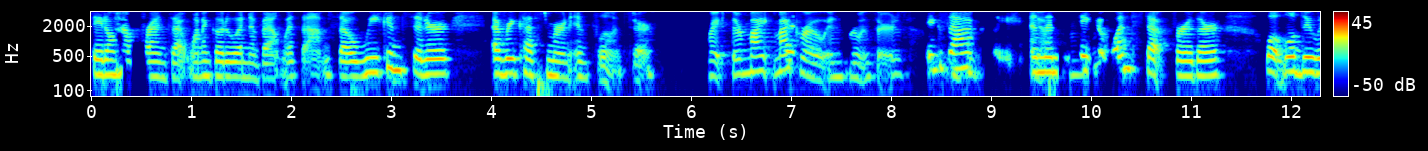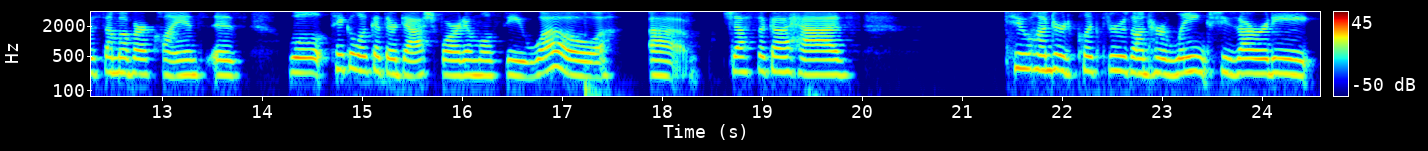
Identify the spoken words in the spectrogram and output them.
they don't have friends that want to go to an event with them. So we consider every customer an influencer. Right. They're mi- micro influencers. Exactly. And yeah. then to take it one step further, what we'll do with some of our clients is we'll take a look at their dashboard and we'll see, whoa, uh, Jessica has 200 click throughs on her link. She's already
